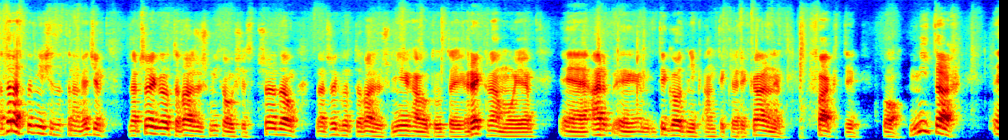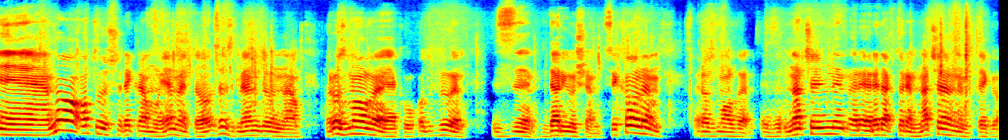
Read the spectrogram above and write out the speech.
A teraz pewnie się zastanawiacie, dlaczego towarzysz Michał się sprzedał, dlaczego towarzysz Michał tutaj reklamuje e, ar, e, tygodnik antyklerykalny, fakty po mitach. E, no, otóż reklamujemy to ze względu na rozmowę, jaką odbyłem z Dariuszem Cycholem, rozmowę z naczelnym, re- redaktorem naczelnym tego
